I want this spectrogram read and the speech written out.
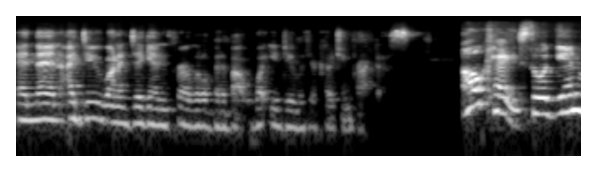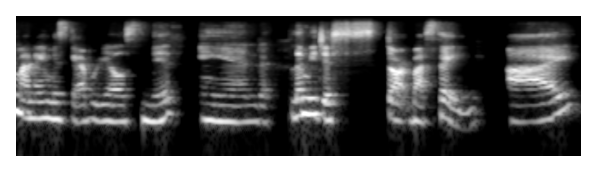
and then I do want to dig in for a little bit about what you do with your coaching practice. Okay, so again, my name is Gabrielle Smith, and let me just start by saying I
